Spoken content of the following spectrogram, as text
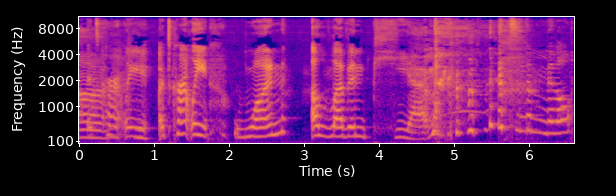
it's uh, currently it's currently 1 11 p.m. it's in the middle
